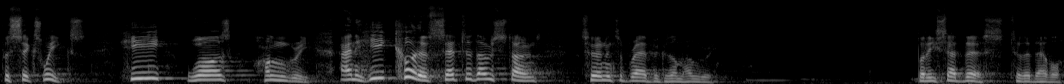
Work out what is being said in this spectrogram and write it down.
for six weeks. He was hungry. And he could have said to those stones, Turn into bread because I'm hungry. But he said this to the devil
